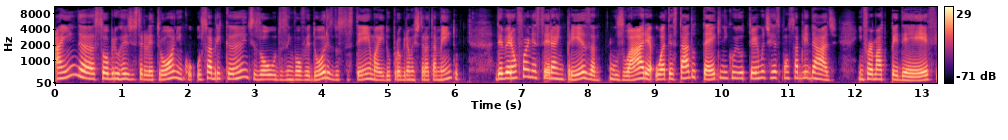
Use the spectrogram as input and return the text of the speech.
Ainda sobre o registro eletrônico, os fabricantes ou desenvolvedores do sistema e do programa de tratamento deverão fornecer à empresa usuária o atestado técnico e o termo de responsabilidade, em formato PDF,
